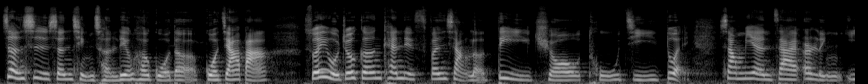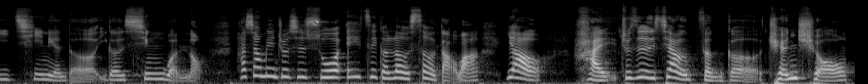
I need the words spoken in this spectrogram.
正式申请成联合国的国家吧。所以我就跟 Candice 分享了地球突击队上面在二零一七年的一个新闻哦，它上面就是说，诶，这个垃圾岛啊，要海就是像整个全球。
